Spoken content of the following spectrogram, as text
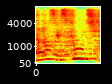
Mas não escute.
